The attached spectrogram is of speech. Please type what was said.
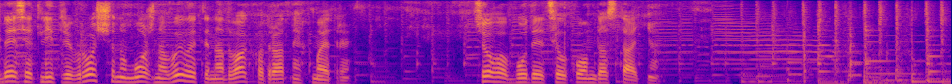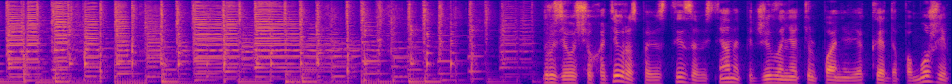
Десять літрів розчину можна вилити на 2 квадратних метри. Цього буде цілком достатньо. Друзі, ось що хотів розповісти за весняне підживлення тюльпанів, яке допоможе їм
